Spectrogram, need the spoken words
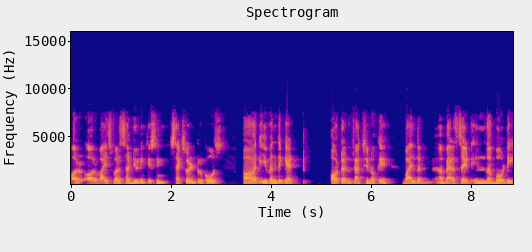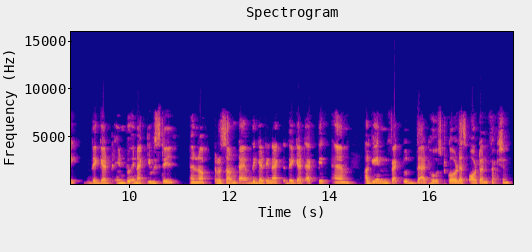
or, or vice versa during kissing sexual intercourse. Or even they get auto infection okay? While the uh, parasite in the body they get into inactive stage. And after some time they get inactive they get active and again infect to that host called as auto infection.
